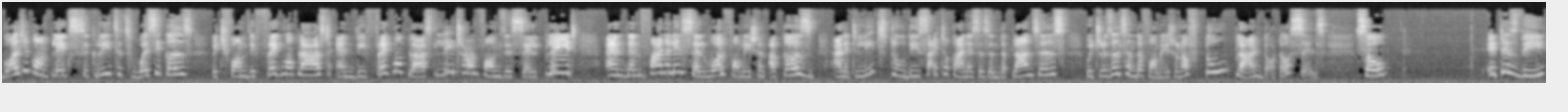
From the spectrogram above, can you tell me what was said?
Golgi complex secretes its vesicles which form the phragmoplast and the phragmoplast later on forms the cell plate and then finally cell wall formation occurs and it leads to the cytokinesis in the plant cells which results in the formation of two plant daughter cells. So it is the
